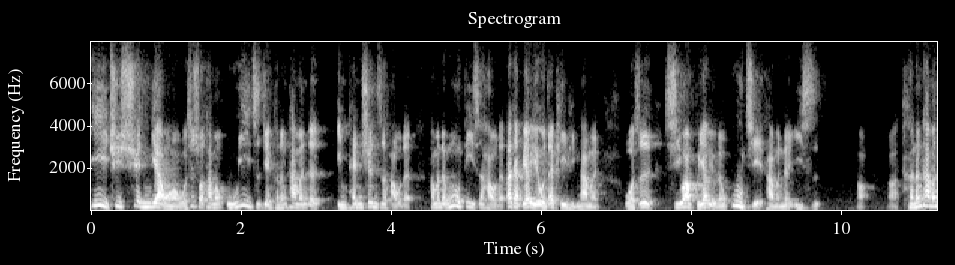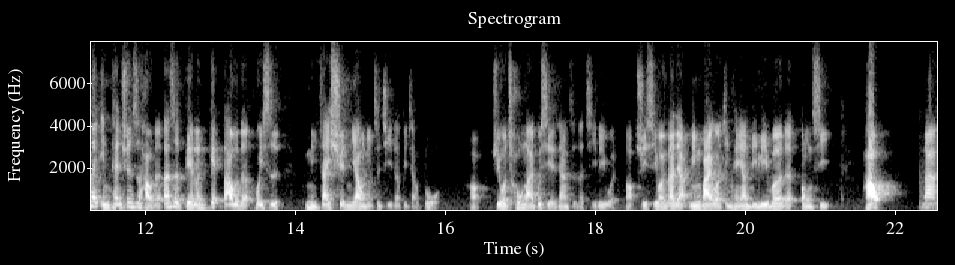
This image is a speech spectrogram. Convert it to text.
意去炫耀哦，我是说他们无意之间，可能他们的 intention 是好的，他们的目的是好的，大家不要以为我在批评他们，我是希望不要有人误解他们的意思，啊啊，可能他们的 intention 是好的，但是别人 get 到的会是你在炫耀你自己的比较多，好，所以我从来不写这样子的激励文，啊，所以希望大家明白我今天要 deliver 的东西，好，那。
